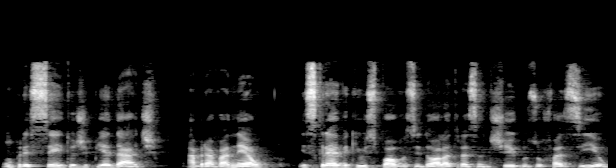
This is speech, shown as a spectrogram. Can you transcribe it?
um preceito de piedade. Abravanel escreve que os povos idólatras antigos o faziam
